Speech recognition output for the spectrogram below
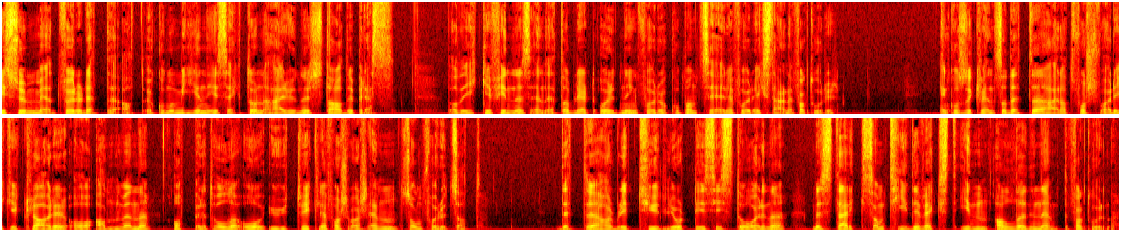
I sum medfører dette at økonomien i sektoren er under stadig press, da det ikke finnes en etablert ordning for å kompensere for eksterne faktorer. En konsekvens av dette er at Forsvaret ikke klarer å anvende, opprettholde og utvikle forsvarsevnen som forutsatt. Dette har blitt tydeliggjort de siste årene med sterk samtidig vekst innen alle de nevnte faktorene.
